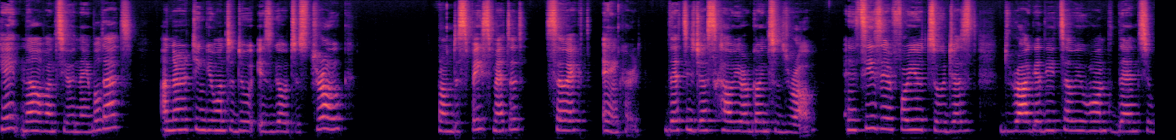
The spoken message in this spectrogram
Okay, now once you enable that, another thing you want to do is go to stroke. From the space method, select anchored. That is just how you're going to draw. And it's easier for you to just drag a detail you want than to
